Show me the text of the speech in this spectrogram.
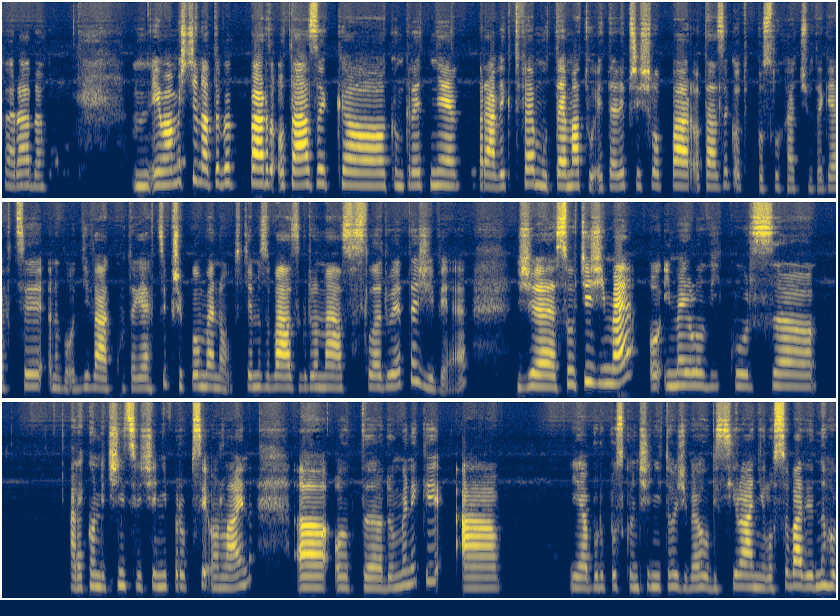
Paráda. Mm, já mám ještě na tebe pár otázek uh, konkrétně právě k tvému tématu. I tady přišlo pár otázek od posluchačů, tak já chci, nebo od diváků, tak já chci připomenout těm z vás, kdo nás sledujete živě, že soutěžíme o e-mailový kurz uh, rekondiční cvičení pro psy online uh, od Dominiky a já budu po skončení toho živého vysílání losovat jednoho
